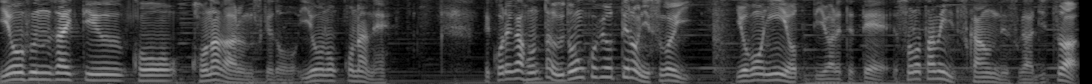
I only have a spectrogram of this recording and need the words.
硫黄粉剤っていうこう粉があるんですけど硫黄の粉ねでこれが本当はうどんこ病っていうのにすごい予防にいいよって言われててそのために使うんですが実は、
